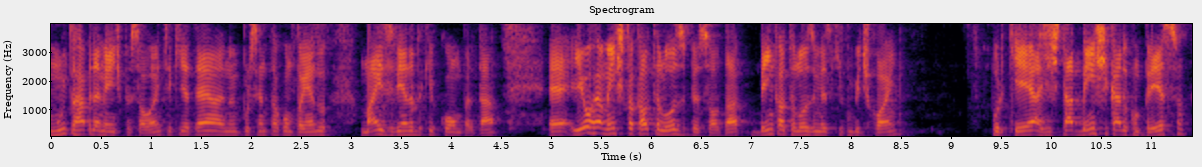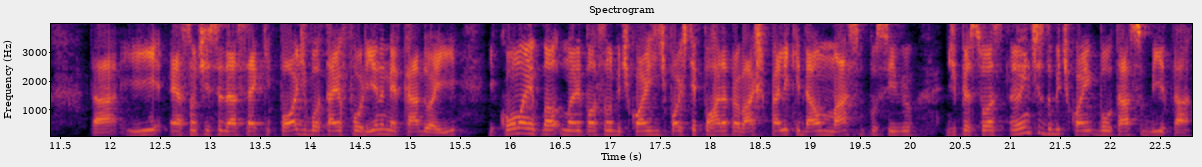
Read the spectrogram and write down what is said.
muito rapidamente, pessoal. Antes aqui até no 1% está acompanhando mais venda do que compra, tá? É, eu realmente estou cauteloso, pessoal, tá? Bem cauteloso mesmo aqui com Bitcoin, porque a gente está bem esticado com o preço, Tá? E essa notícia da SEC pode botar euforia no mercado aí, e com a manipulação do Bitcoin, a gente pode ter porrada para baixo para liquidar o máximo possível de pessoas antes do Bitcoin voltar a subir. Tá?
